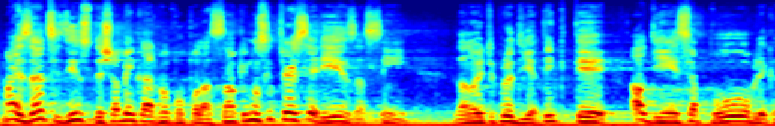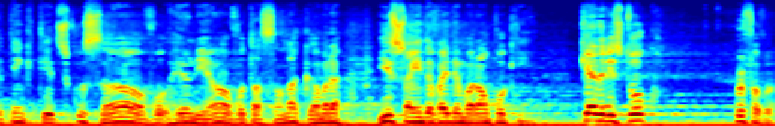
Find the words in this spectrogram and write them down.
mas antes disso, deixar bem claro para a população que não se terceiriza assim da noite para o dia. Tem que ter audiência pública, tem que ter discussão, reunião, votação na Câmara. Isso ainda vai demorar um pouquinho. Keller Estocco, por favor.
